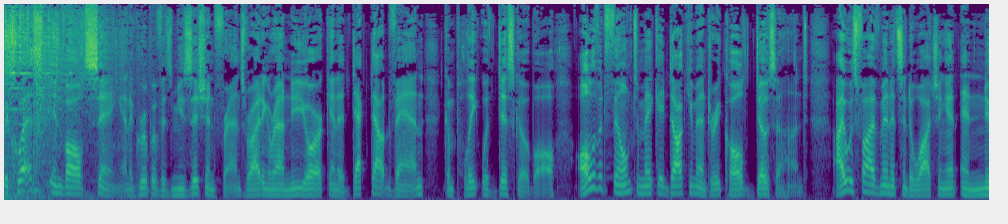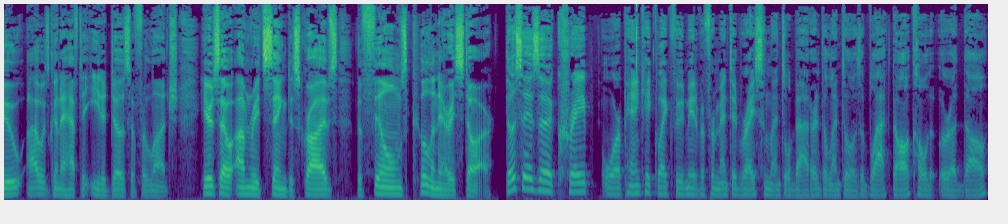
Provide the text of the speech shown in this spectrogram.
The quest involved Singh and a group of his musician friends riding around New York in a decked out van complete with disco ball, all of it filmed to make a documentary called Dosa Hunt. I was five minutes into watching it and knew I was going to have to eat a dosa for lunch. Here's how Amrit Singh describes the film's culinary star. Dosa is a crepe or pancake like food made of a fermented rice and lentil batter. The lentil is a black dal called urad dal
